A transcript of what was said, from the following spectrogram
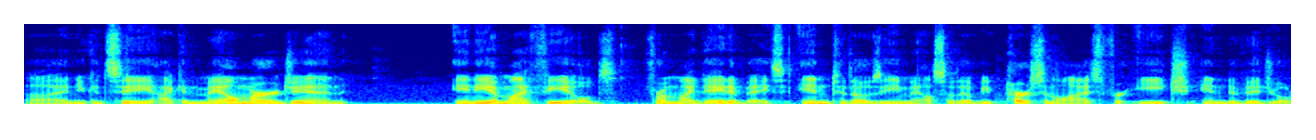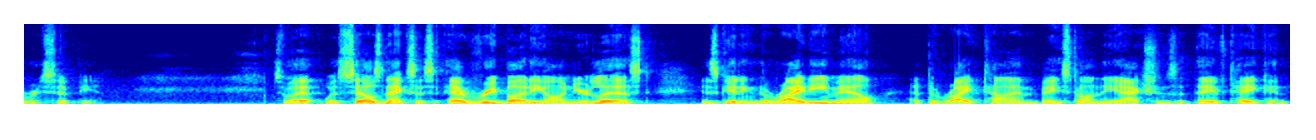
Uh, and you can see I can mail merge in any of my fields from my database into those emails. So they'll be personalized for each individual recipient. So with Sales Nexus, everybody on your list is getting the right email at the right time based on the actions that they've taken,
